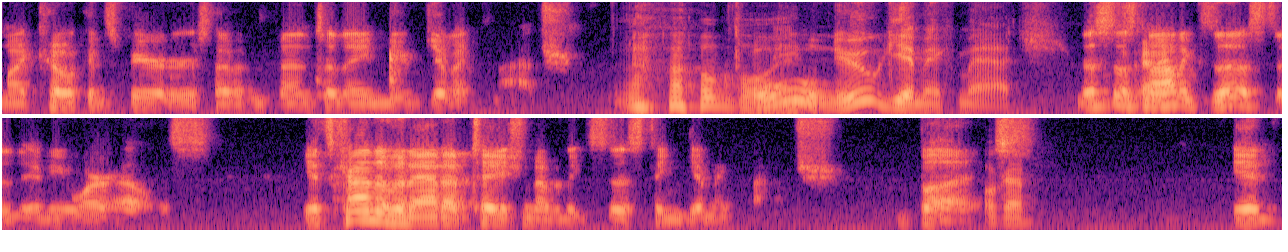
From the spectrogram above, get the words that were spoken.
my co-conspirators, have invented a new gimmick match. oh boy. Ooh, new gimmick match. This has Okay. not existed anywhere else. It's kind of an adaptation of an existing gimmick match, but Okay. it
